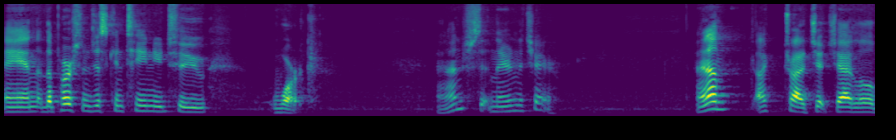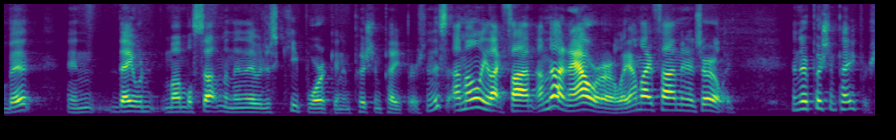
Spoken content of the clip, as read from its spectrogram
And the person just continued to work. And I'm just sitting there in the chair. And I'm, I try to chit chat a little bit, and they would mumble something, and then they would just keep working and pushing papers. And this, I'm only like five, I'm not an hour early, I'm like five minutes early. And they're pushing papers.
